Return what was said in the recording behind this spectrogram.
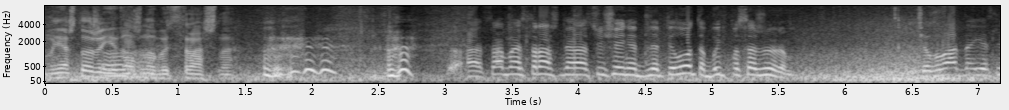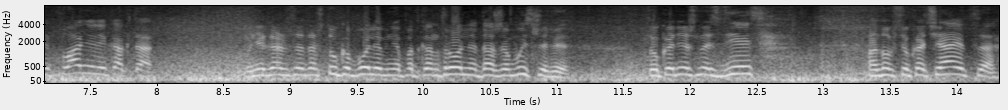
Мне ж тоже не должно быть страшно. А самое страшное ощущение для пилота быть пассажиром. Чем ладно, если в планере как-то, мне кажется, эта штука более мне подконтрольна даже мыслями. Но, конечно, здесь оно все качается.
